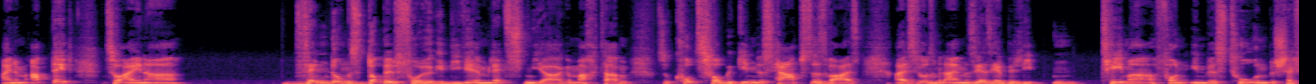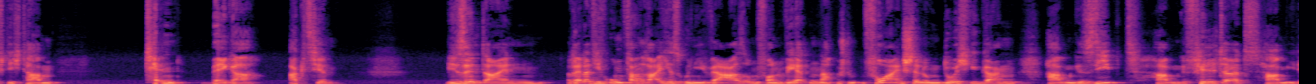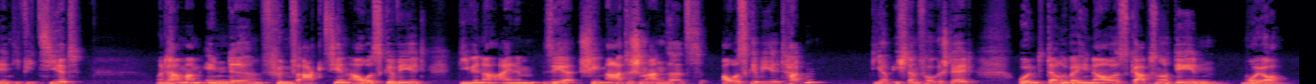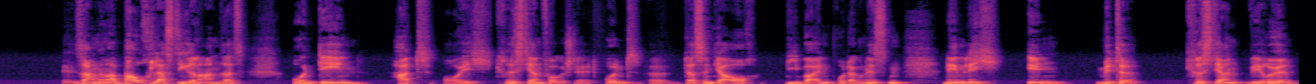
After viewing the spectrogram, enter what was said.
Einem Update zu einer Sendungsdoppelfolge, die wir im letzten Jahr gemacht haben. So kurz vor Beginn des Herbstes war es, als wir uns mit einem sehr, sehr beliebten Thema von Investoren beschäftigt haben. Ten-Bagger-Aktien. Wir sind ein relativ umfangreiches Universum von Werten nach bestimmten Voreinstellungen durchgegangen, haben gesiebt, haben gefiltert, haben identifiziert und haben am Ende fünf Aktien ausgewählt, die wir nach einem sehr schematischen Ansatz ausgewählt hatten. Die habe ich dann vorgestellt. Und darüber hinaus gab es noch den, naja, sagen wir mal, bauchlastigeren Ansatz. Und den hat euch Christian vorgestellt. Und äh, das sind ja auch die beiden Protagonisten, nämlich in Mitte. Christian Veröhl,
